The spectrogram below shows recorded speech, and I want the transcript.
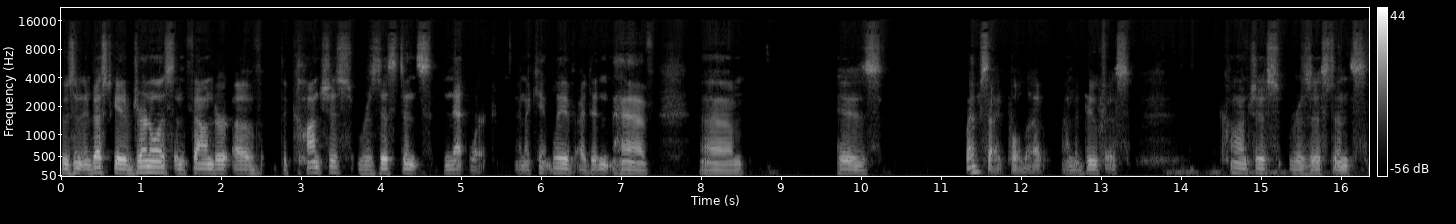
who's an investigative journalist and founder of the Conscious Resistance Network. And I can't believe I didn't have um, his website pulled up. I'm a doofus. Conscious Resistance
